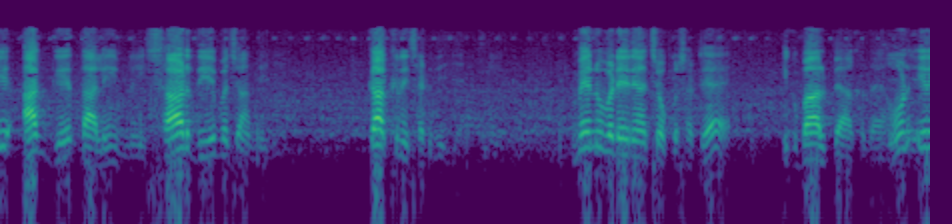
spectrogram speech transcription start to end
یہ اگ تعلیم نہیں ساڑ دیے بچاندی کھ نہیں چھڈ دی مینوں وڈیریاں چک سٹیا ہے۔ اقبال پہ ہے ہوں یہ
